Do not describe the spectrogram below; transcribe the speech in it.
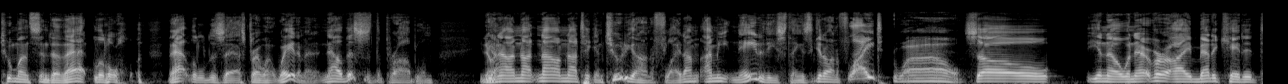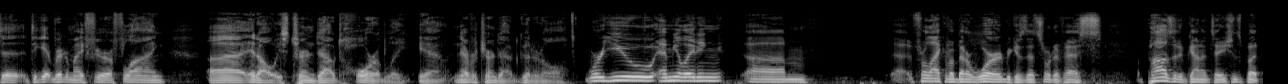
two months into that little that little disaster, I went, wait a minute, now this is the problem. You know, Yeah. now I'm not now I'm not taking two to get on a flight. I'm I'm eating eight of these things to get on a flight. Wow. So you know, whenever I medicated to to get rid of my fear of flying, uh, it always turned out horribly. Yeah, never turned out good at all. Were you emulating, um, uh, for lack of a better word, because that sort of has positive connotations, but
